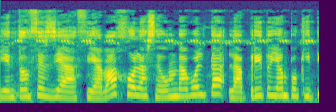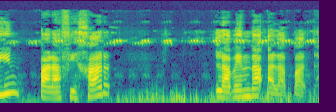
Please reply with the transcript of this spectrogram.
y entonces ya hacia abajo la segunda vuelta la aprieto ya un poquitín para fijar la venda a la pata.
